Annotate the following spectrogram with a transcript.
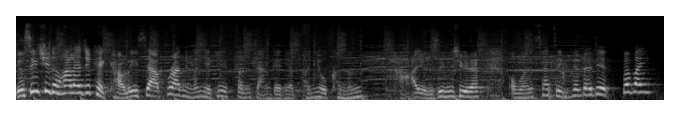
有兴趣的话呢，就可以考虑一下，不然你们也可以分享给你的朋友，可能他有兴趣呢。我们下次影片再见，拜拜。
